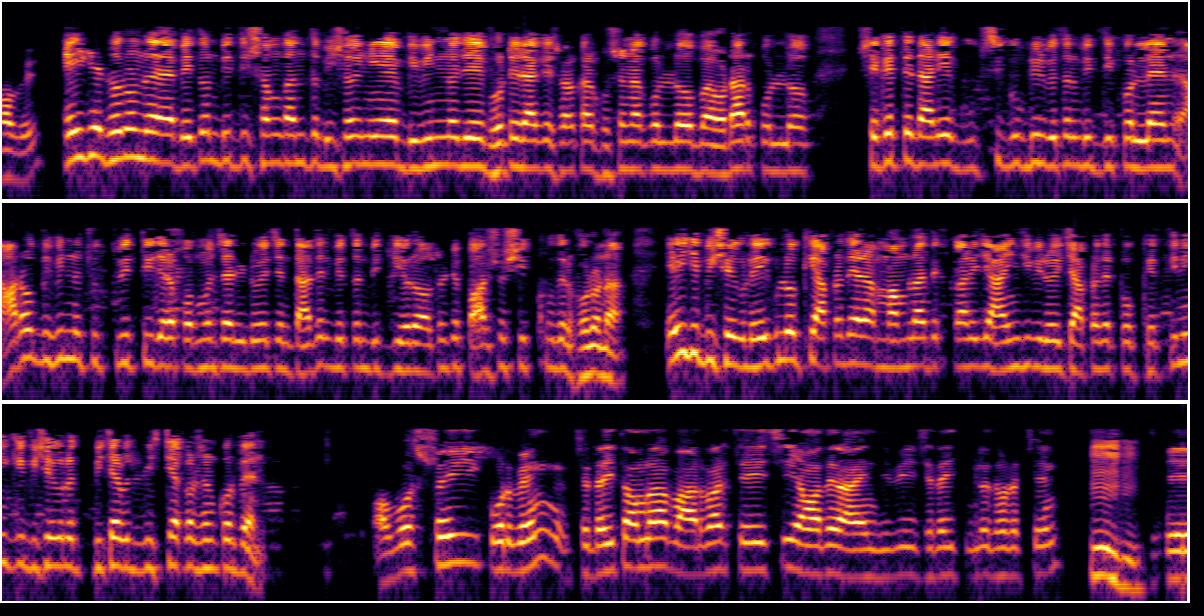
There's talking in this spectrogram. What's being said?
হবে। এই যে ধরুন বেতন বৃদ্ধি সংক্রান্ত বিষয় নিয়ে বিভিন্ন যে ভোটের আগে সরকার ঘোষণা করল বা অর্ডার করল, সেক্ষেত্রে দাঁড়িয়ে গুপসি গুবলির বেতন বৃদ্ধি করলেন। আরও বিভিন্ন চুক্তিভিত্তিক যারা কর্মচারী রয়েছেন, তাদের বেতন বৃদ্ধি হলো, অথচ পার্শ্ব শিক্ষকদের হলো না। এই যে বিষয়গুলো এগুলো কি আপনাদের মামলাকারী যে আইনজীবী রয়েছে আপনাদের পক্ষে, তিনি কি বিষয়গুলো বিচারপতি দৃষ্টি আকর্ষণ করবেন? অবশ্যই করবেন। সেটাই তো আমরা বারবার চেয়েছি আমাদের আইনজীবী সেটাই তুলে ধরেছেন। যে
